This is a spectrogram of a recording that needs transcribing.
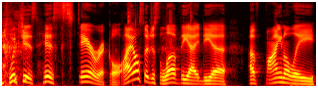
which is hysterical. I also just love the idea of finally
